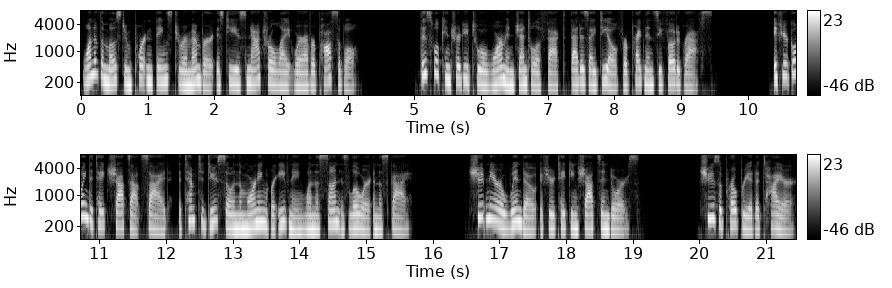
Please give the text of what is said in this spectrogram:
one of the most important things to remember is to use natural light wherever possible. This will contribute to a warm and gentle effect that is ideal for pregnancy photographs. If you're going to take shots outside, attempt to do so in the morning or evening when the sun is lower in the sky. Shoot near a window if you're taking shots indoors. Choose appropriate attire.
